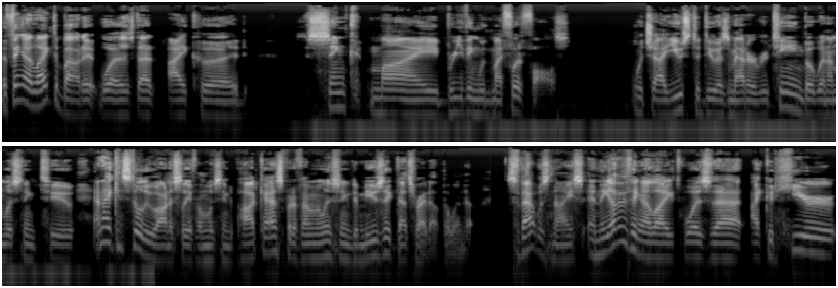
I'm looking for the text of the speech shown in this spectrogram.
the thing I liked about it was that I could sync my breathing with my footfalls, which I used to do as a matter of routine. But when I'm listening to, and I can still do honestly if I'm listening to podcasts, but if I'm listening to music, that's right out the window. So that was nice. And the other thing I liked was that I could hear.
